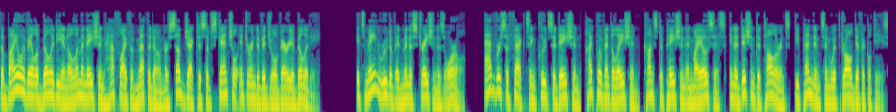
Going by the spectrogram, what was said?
The bioavailability and elimination half-life of methadone are subject to substantial interindividual variability. Its main route of administration is oral. Adverse effects include sedation, hypoventilation, constipation and miosis, in addition to tolerance, dependence and withdrawal difficulties.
